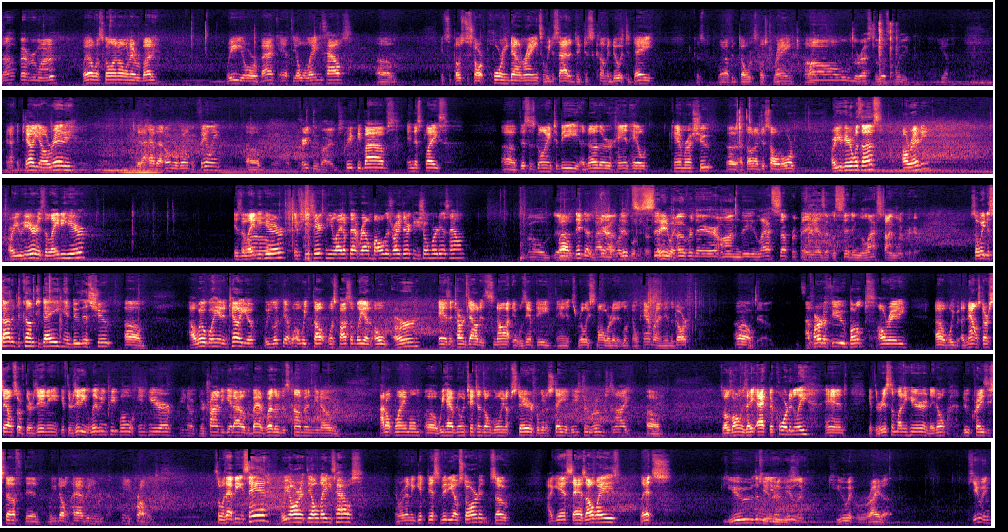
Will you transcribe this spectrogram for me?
What's up, everyone? Well, what's going on, everybody? We are back at the old lady's house. Um, it's supposed to start pouring down rain, so we decided to just come and do it today. Because what I've been told, it's supposed to rain. Um, All the rest of this week. Yep. and I can tell you already that I have that overwhelming feeling of Creepy vibes. creepy vibes in this place. Uh, this is going to be another handheld camera shoot. Uh, I thought I just saw an orb. Are you here with us already? Are you here? Is the lady here? Is the lady here? If she's here, can you light up that round ball that's right there? Can you show them where it is, Hound? Oh, Well, it doesn't matter. yeah, it's looking for it. But sitting anyway, over there on the Last Supper thing as it was sitting the last time we were here. So we decided to come today and do this shoot. Um, I will go ahead and tell you, we looked at what we thought was possibly an old urn. As it turns out, it's not. It was empty, and it's really smaller than it looked on camera and in the dark. Um, Yeah. I've heard a few bumps already. Uh, we announced ourselves, so if there's any, if there's any living people in here, you know, they're trying to get out of the bad weather that's coming, you know. I don't blame them. Uh, we have no intentions on going upstairs. We're going to stay in these two rooms tonight. Um, so as long as they act accordingly, and if there is somebody here and they don't do crazy stuff, then we don't have any any problems. So with that being said, we are at the old lady's house and we're going to get this video started. So I guess as always, let's cue the Cue music. Cue it right up. Queuing.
